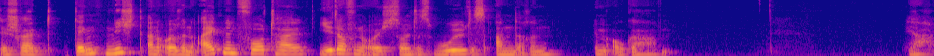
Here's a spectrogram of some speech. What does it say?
Der schreibt, denkt nicht an euren eigenen Vorteil, jeder von euch soll das Wohl des anderen im Auge haben. Ja,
